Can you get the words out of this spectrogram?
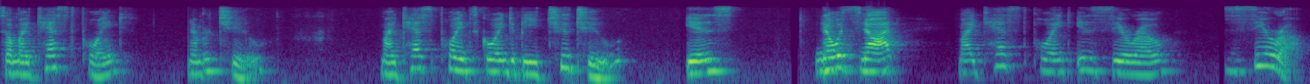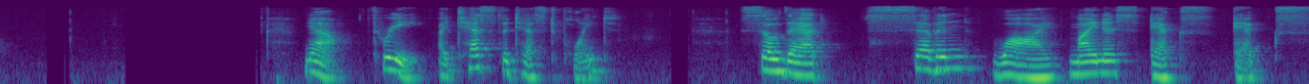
So my test point, number two, my test point's going to be 2, 2, is, no it's not, my test point is 0, 0. Now, 3, I test the test point so that 7y minus x, x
